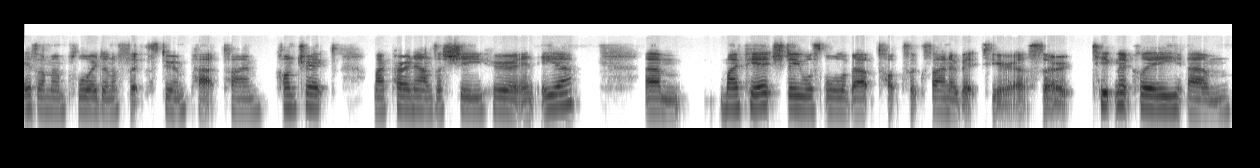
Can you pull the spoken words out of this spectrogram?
as I'm employed in a fixed term part-time contract. My pronouns are she, her, and ia. Um, my PhD was all about toxic cyanobacteria. So technically, um,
